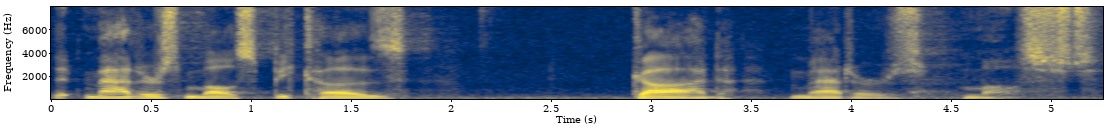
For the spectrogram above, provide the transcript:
It matters most because God matters most.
